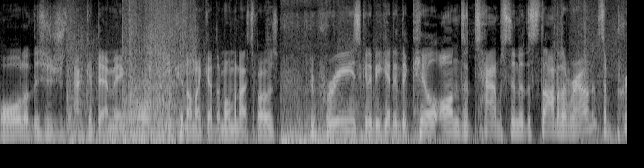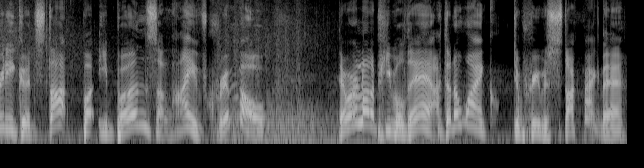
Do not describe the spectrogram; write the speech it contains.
all of this is just academic or economic at the moment, I suppose. dupreeh is going to be getting the kill onto tabseN at the start of the round. It's a pretty good start, but he burns alive. Krimbo. There were a lot of people there. I don't know why dupreeh was stuck back there.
